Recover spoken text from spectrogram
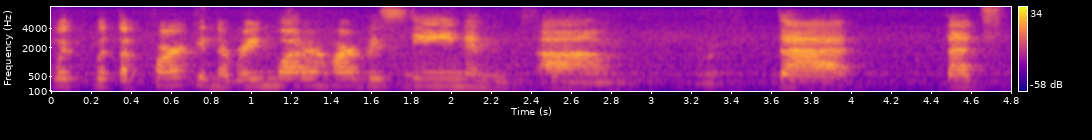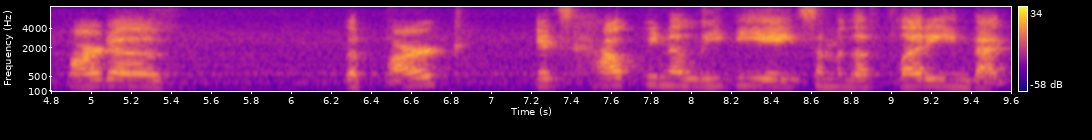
with with the park and the rainwater harvesting and um, that that's part of the park, it's helping alleviate some of the flooding that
